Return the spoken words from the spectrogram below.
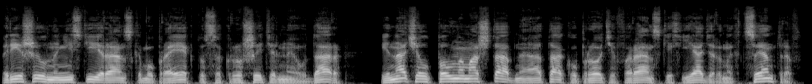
решил нанести иранскому проекту сокрушительный удар и начал полномасштабную атаку против иранских ядерных центров,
